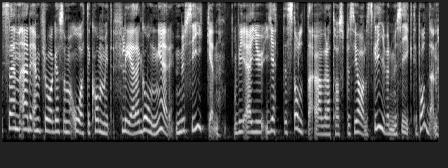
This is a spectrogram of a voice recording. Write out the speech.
Sen är det en fråga som har återkommit flera gånger, musiken. Vi är ju jättestolta över att ha specialskriven musik till podden.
